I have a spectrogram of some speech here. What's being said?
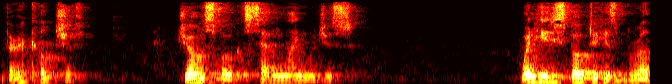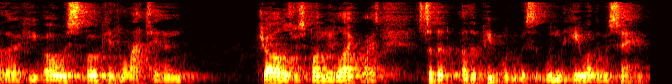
very cultured. John spoke seven languages. When he spoke to his brother, he always spoke in Latin, and Charles responded likewise, so that other people wouldn't, wouldn't hear what they were saying.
